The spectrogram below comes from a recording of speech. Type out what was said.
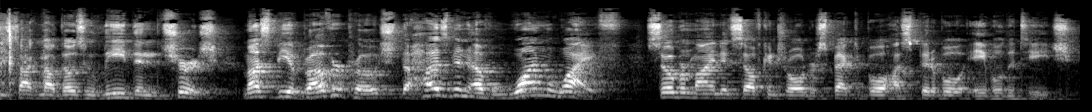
he's talking about those who lead in the church, must be above reproach, the husband of one wife, sober minded, self controlled, respectable, hospitable, able to teach.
